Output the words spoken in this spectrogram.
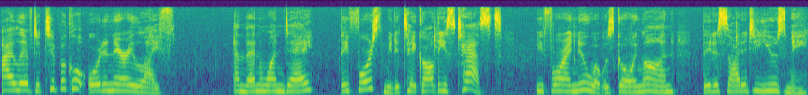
I lived a typical ordinary life. And then one day, they forced me to take all these tests. Before I knew what was going on, they decided to use me.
